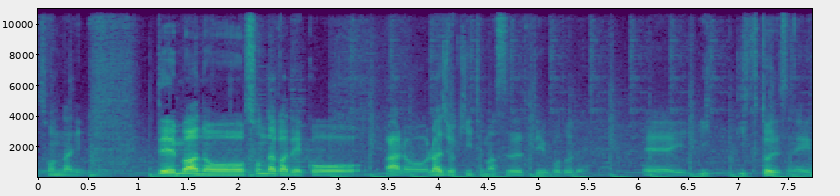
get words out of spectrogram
そんなに。でまああのその中でこうあのラジオ聞いてますっていうことで、えー行くとですね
